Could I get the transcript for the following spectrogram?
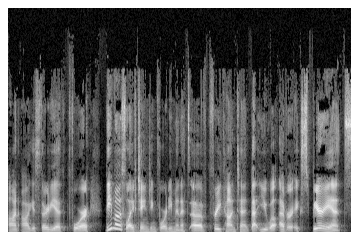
on August 30th for the most life changing 40 minutes of free content that you will ever experience.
